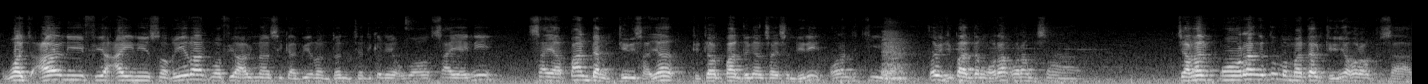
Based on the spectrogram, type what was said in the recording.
Waj'alni fi aini saghiran wa fi aini kabiran dan jadikan ya Allah saya ini saya pandang diri saya di dalam pandangan saya sendiri orang kecil. Tapi dipandang orang orang besar. Jangan orang itu memandang dirinya orang besar.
